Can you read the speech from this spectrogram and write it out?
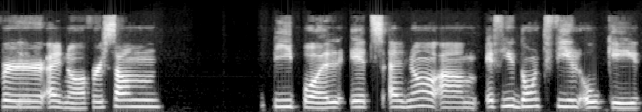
for ano, for some people, it's ano, um, if you don't feel okay,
